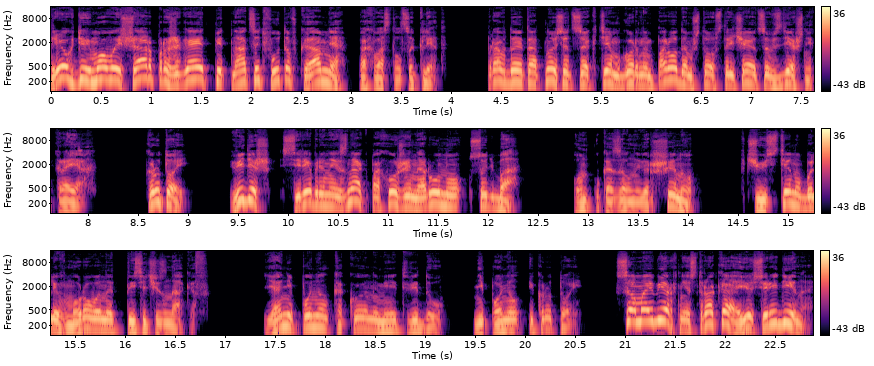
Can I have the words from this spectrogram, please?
«Трехдюймовый шар прожигает пятнадцать футов камня», — похвастался Клет. «Правда, это относится к тем горным породам, что встречаются в здешних краях. Крутой. Видишь серебряный знак, похожий на руну «Судьба»?» Он указал на вершину, в чью стену были вмурованы тысячи знаков. Я не понял, какой он имеет в виду, не понял и Крутой. «Самая верхняя строка, ее середина.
